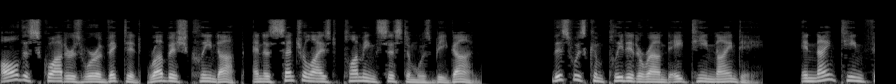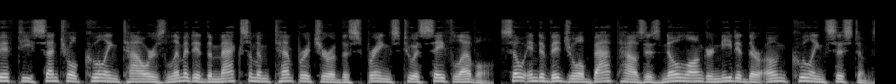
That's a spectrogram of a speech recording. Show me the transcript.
All the squatters were evicted, rubbish cleaned up, and a centralized plumbing system was begun. This was completed around 1890. In 1950 central cooling towers limited the maximum temperature of the springs to a safe level, so individual bathhouses no longer needed their own cooling systems.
